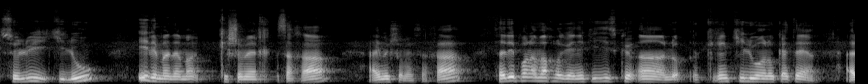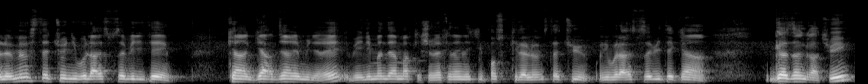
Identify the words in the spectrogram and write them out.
celui qui loue, il est Madame Keshomer Sacha, Ainu Shomer Sacha. Ça dépend de la marque logane qui disent qu'un quelqu'un qui loue un locataire a le même statut au niveau de la responsabilité qu'un gardien rémunéré. Et il est Madame Keshomer qui pense qu'il a le même statut au niveau de la responsabilité qu'un gardien gratuit.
